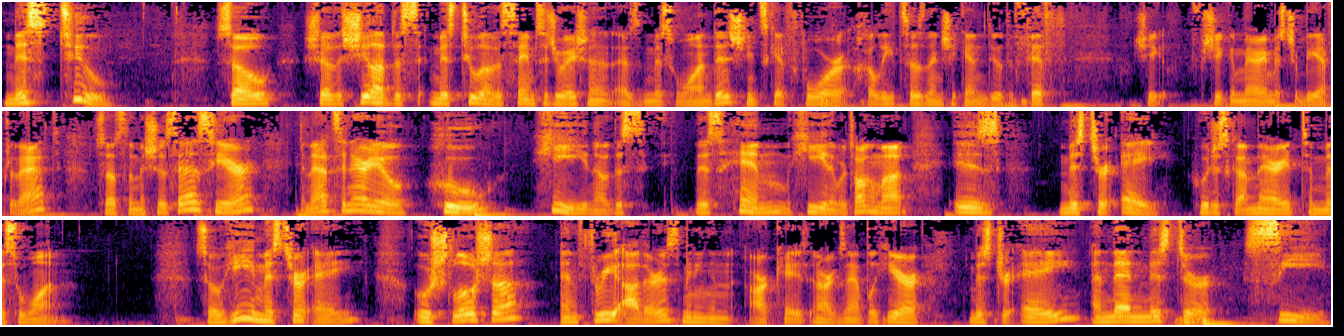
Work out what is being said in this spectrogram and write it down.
Miss 2. So she'll, she'll have the, Miss 2 will have the same situation as Miss 1 did. She needs to get four chalitzas, then she can do the fifth. She, she can marry Mr. B after that. So that's what the Mishnah says here. In that scenario, who, he, now this, this him, he that we're talking about, is Mr. A, who just got married to Miss 1. So he, Mr. A, Ushlosha, and three others, meaning in our case, in our example here, Mr. A, and then Mr. C,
